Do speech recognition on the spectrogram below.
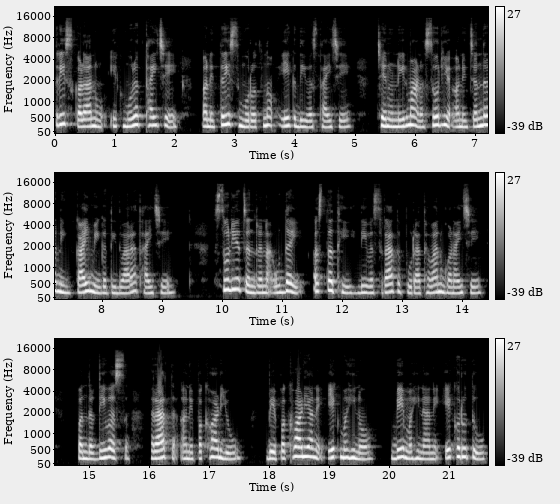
ત્રીસ કળાનું એક મુહૂર્ત થાય છે અને ત્રીસ મુહૂર્તનો એક દિવસ થાય છે, જેનું નિર્માણ સૂર્ય અને ચંદ્રની કાયમી ગતિ દ્વારા થાય છે. સૂર્ય ચંદ્રના ઉદય અસ્તથી દિવસ રાત પૂરા થવાનું ગણાય છે. પંદર દિવસ, રાત અને પખવાડિયું, બે પખવાડિયાને એક મહિનો, બે મહિનાને એક ઋતુ,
